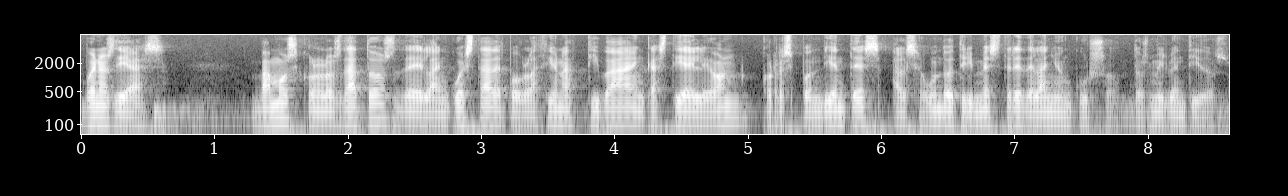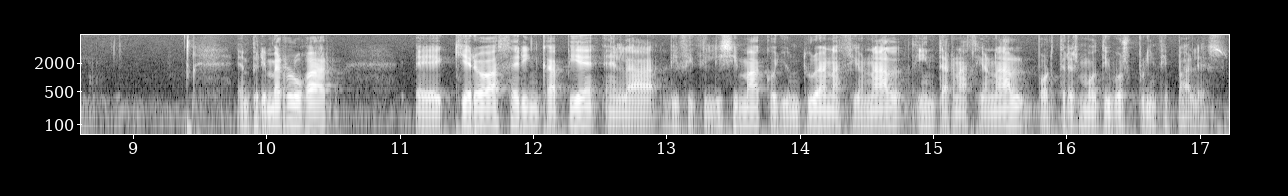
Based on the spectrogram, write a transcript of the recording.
Buenos días. Vamos con los datos de la encuesta de población activa en Castilla y León correspondientes al segundo trimestre del año en curso, 2022. En primer lugar, eh, quiero hacer hincapié en la dificilísima coyuntura nacional e internacional por tres motivos principales.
